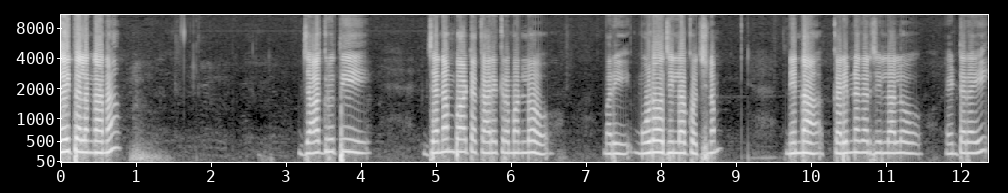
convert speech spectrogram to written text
జై తెలంగాణ. జాగృతి జనంబాట కార్యక్రమంలో మరి మూడవ జిల్లాకు వచ్చినాం. నిన్న కరీంనగర్ జిల్లాలో ఎంటర్ అయ్యి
